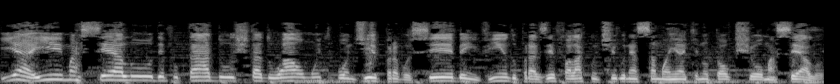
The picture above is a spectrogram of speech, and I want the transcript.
E aí, Marcelo, deputado estadual, muito bom dia para você, bem-vindo, prazer falar contigo nessa manhã aqui no Talk Show, Marcelo.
